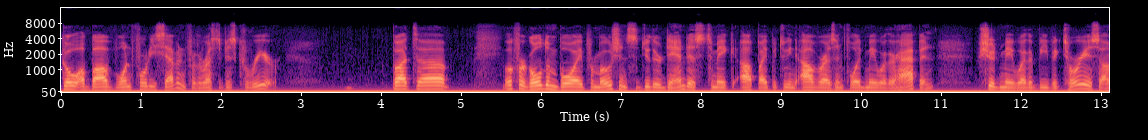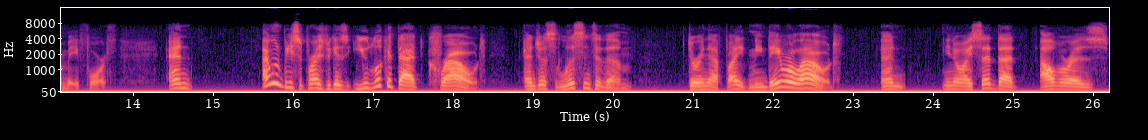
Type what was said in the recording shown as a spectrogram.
go above 147 for the rest of his career. But uh, look for Golden Boy Promotions to do their damnedest to make a fight between Alvarez and Floyd Mayweather happen, should Mayweather be victorious on May 4th. And I wouldn't be surprised because you look at that crowd and just listen to them during that fight. I mean, they were loud. And, you know, I said that Alvarez.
